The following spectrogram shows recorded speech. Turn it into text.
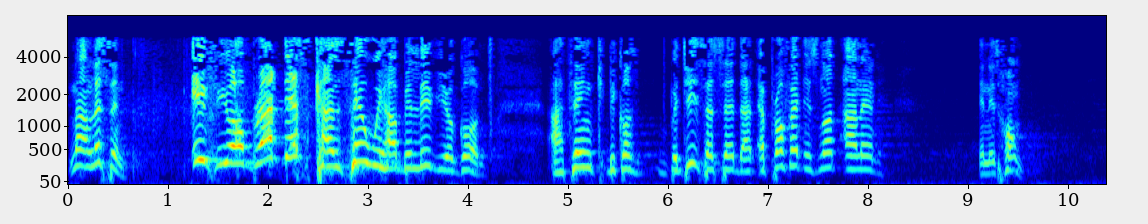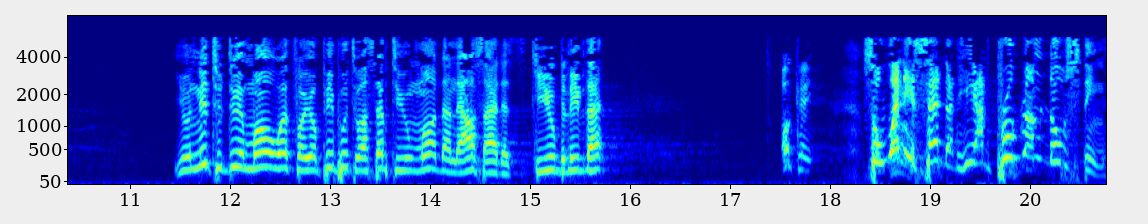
Now listen, if your brothers can say we have believed your God, I think because Jesus said that a prophet is not honored in his home. You need to do more work for your people to accept you more than the outsiders. Do you believe that? Okay. So when he said that he had programmed those things,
